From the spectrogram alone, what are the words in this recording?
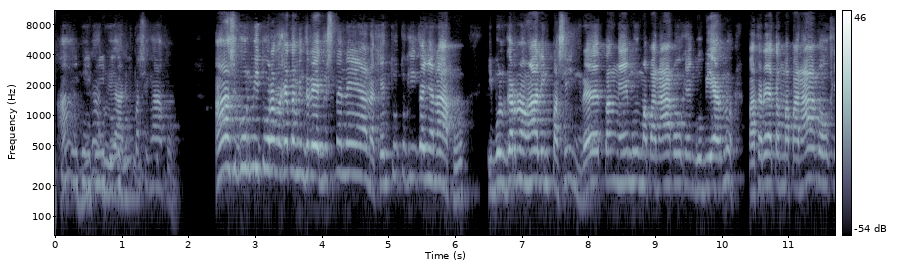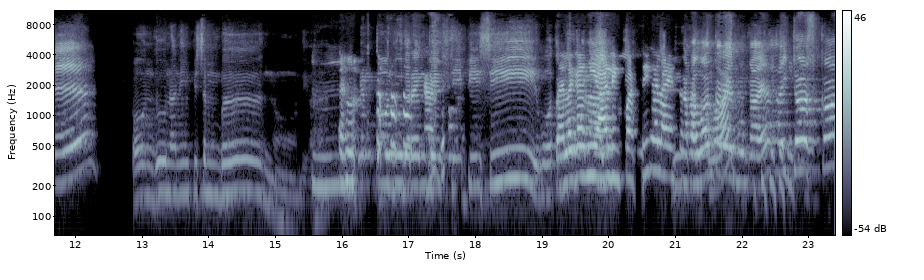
Ah, hindi na, may aling pasing ako. Ah, siguro may turang kakit ng Indredus na na yan. Kentutuki ka niya na ako. Ibulgar ng aling pasing. Retang emu mapanako kay gobyerno. Pataretang mapanako kay pondo na nimpisamban. No? Mm. Yung pondo na rin kay CPC. Puta mo, Talagang pasing alliance sa Nakawan ka rin mo kaya. Ay, Diyos ko!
